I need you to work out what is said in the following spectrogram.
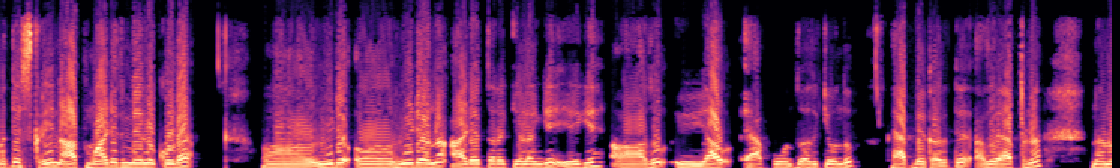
ಮತ್ತೆ ಸ್ಕ್ರೀನ್ ಆಫ್ ಮಾಡಿದ ಮೇಲೂ ಕೂಡ ವಿಡಿಯೋ ವಿಡಿಯೋನ ಆಡಿಯೋ ಥರ ಕೇಳೋಂಗೆ ಹೇಗೆ ಅದು ಯಾವ ಆ್ಯಪ್ ಒಂದು, ಅದಕ್ಕೆ ಒಂದು ಆ್ಯಪ್ ಬೇಕಾಗುತ್ತೆ. ಅದು ಆ್ಯಪ್ನ ನಾನು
